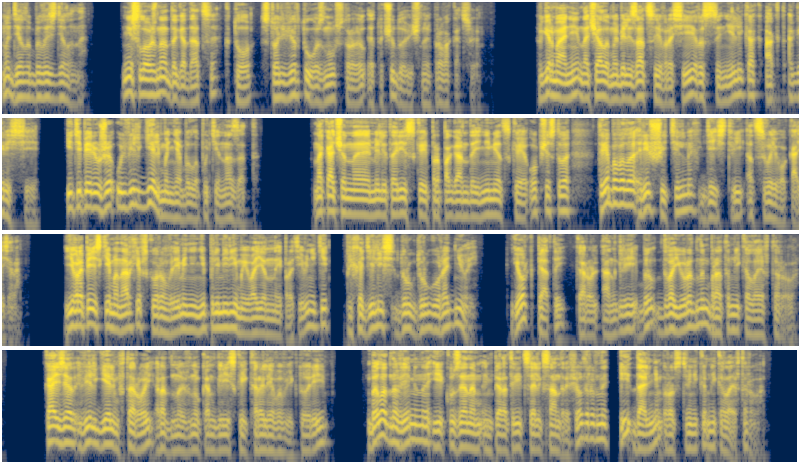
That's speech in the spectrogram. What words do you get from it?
Но дело было сделано. Несложно догадаться, кто столь виртуозно устроил эту чудовищную провокацию. В Германии начало мобилизации в России расценили как акт агрессии, и теперь уже у Вильгельма не было пути назад. Накачанное милитаристской пропагандой немецкое общество требовало решительных действий от своего кайзера. Европейские монархи в скором времени непримиримые военные противники приходились друг другу роднёй. Георг V, король Англии, был двоюродным братом Николая II. Кайзер Вильгельм II, родной внук английской королевы Виктории, был одновременно и кузеном императрицы Александры Федоровны и дальним родственником Николая II.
